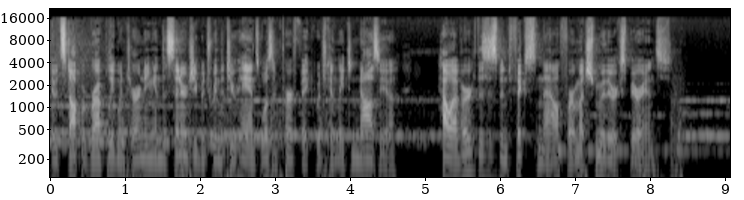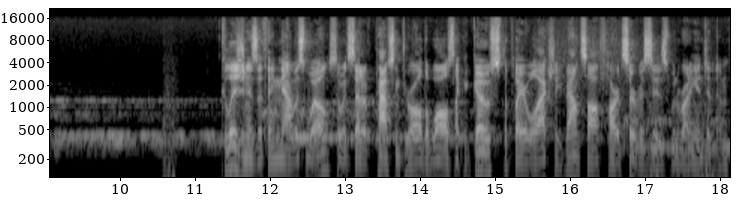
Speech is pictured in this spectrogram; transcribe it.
It would stop abruptly when turning, and the synergy between the two hands wasn't perfect, which can lead to nausea. However, this has been fixed now for a much smoother experience. Collision is a thing now as well, so instead of passing through all the walls like a ghost, the player will actually bounce off hard surfaces when running into them.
